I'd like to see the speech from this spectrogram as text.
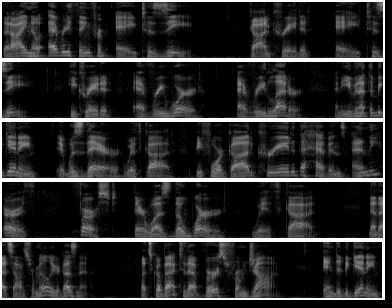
that I know everything from A to Z. God created A to Z. He created every word, every letter, and even at the beginning, it was there with God. Before God created the heavens and the earth, first there was the Word with God. Now that sounds familiar, doesn't it? Let's go back to that verse from John. In the beginning,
